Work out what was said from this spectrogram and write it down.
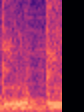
Gracias.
